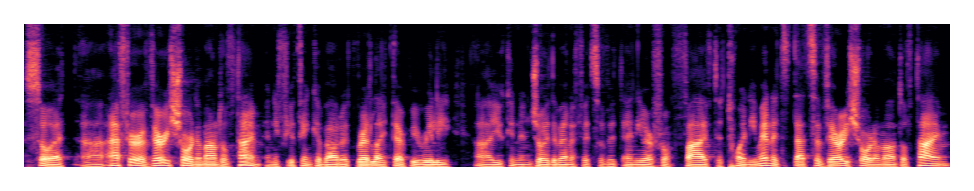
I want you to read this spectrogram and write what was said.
So at, uh, after a very short amount of time and if you think about it red light therapy really uh, you can enjoy the benefits of it anywhere from 5 to 20 minutes. That's a very short amount of time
